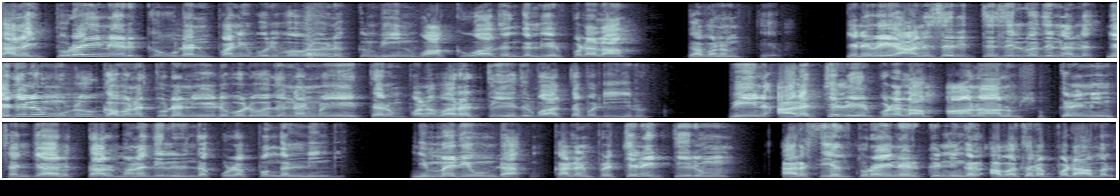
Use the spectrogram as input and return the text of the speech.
கலைத்துறையினருக்கு உடன் பணிபுரிபவர்களுக்கும் வீண் வாக்குவாதங்கள் ஏற்படலாம். கவனம் தேவை. எனவே அனுசரித்து செல்வது நல்லது. எதிலும் முழு கவனத்துடன் ஈடுபடுவது நன்மையை தரும் பண வரத்து எதிர்பார்த்தபடி இருக்கும். வீண் அலைச்சல் ஏற்படலாம். ஆனாலும் சுக்கிரனின் சஞ்சாரத்தால் மனதில் இருந்த குழப்பங்கள் நீங்கி நிம்மதி உண்டாகும். கடன் பிரச்சனை தீரும். அரசியல் துறையினருக்கு நீங்கள் அவசரப்படாமல்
